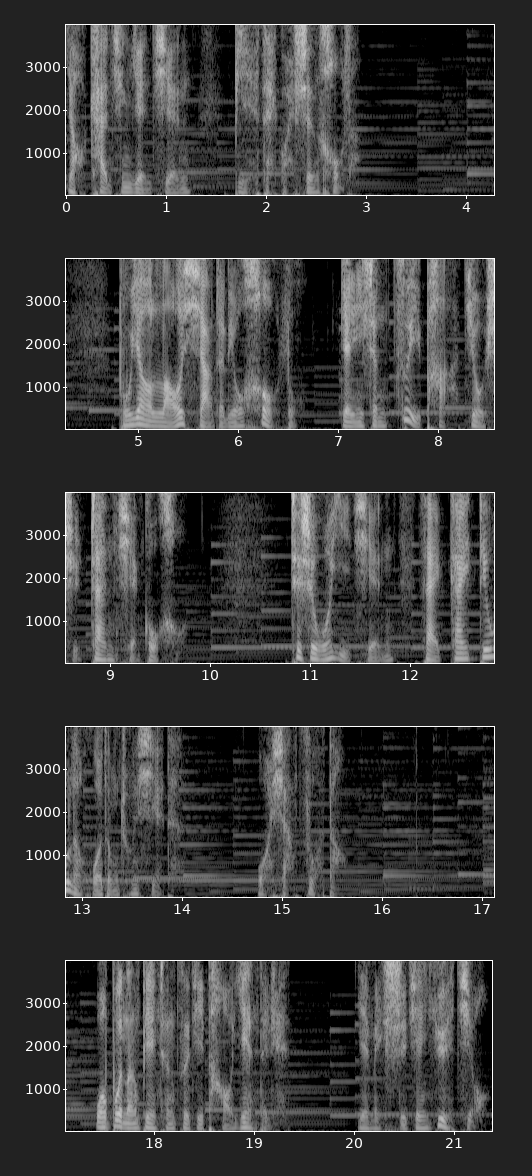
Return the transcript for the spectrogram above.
要看清眼前，别再管身后了。不要老想着留后路，人生最怕就是瞻前顾后。这是我以前在该丢了活动中写的，我想做到。我不能变成自己讨厌的人，因为时间越久，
